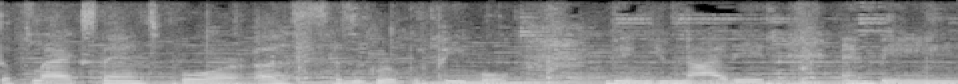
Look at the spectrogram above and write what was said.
The flag stands for us as a group of people being united and being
